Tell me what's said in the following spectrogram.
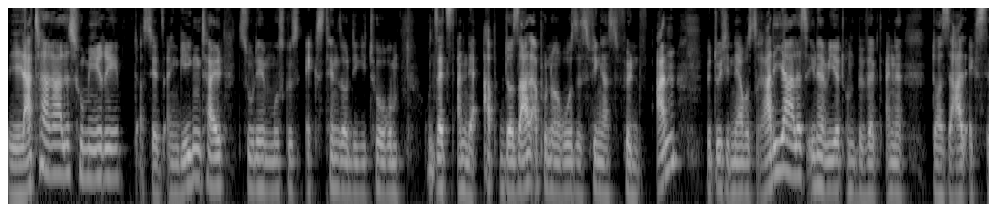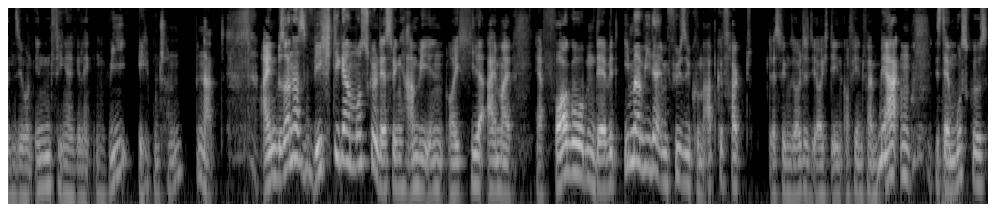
lateralis humeri, das ist jetzt ein Gegenteil zu dem Musculus extensor digitorum und setzt an der Dorsalaponeurose des Fingers 5 an, wird durch den Nervus radialis innerviert und bewirkt eine Dorsalextension in den Fingergelenken, wie eben schon benannt. Ein besonders wichtiger Muskel, deswegen haben wir ihn euch hier einmal hervorgehoben, der wird immer wieder im Physikum abgefragt, deswegen solltet ihr euch den auf jeden Fall merken, ist der Musculus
